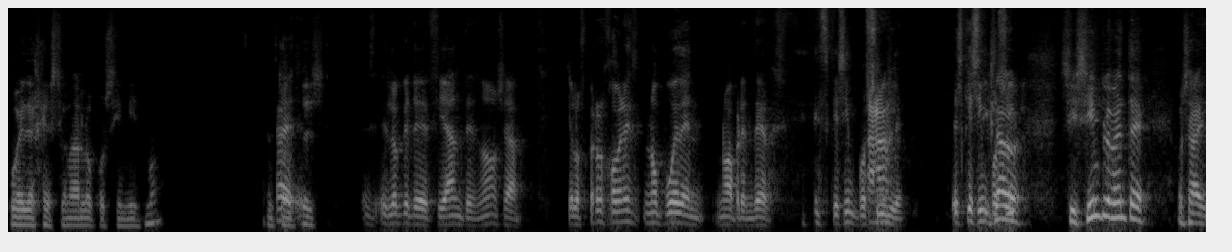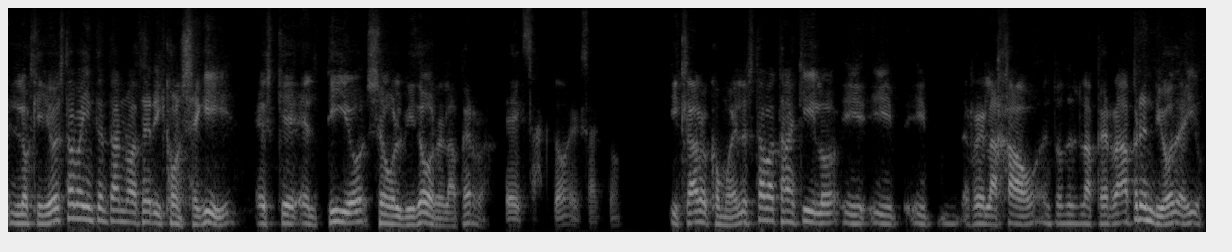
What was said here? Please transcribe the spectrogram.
puede gestionarlo por sí mismo. Entonces, Es, es lo que te decía antes, ¿no? O sea, que los perros jóvenes no pueden no aprender. Es que es imposible. Es que es imposible. claro, si simplemente, o sea, lo que yo estaba intentando hacer y conseguí es que el tío se olvidó de la perra. Exacto, exacto. Y claro, como él estaba tranquilo y, y- y relajado, entonces la perra aprendió de ello.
